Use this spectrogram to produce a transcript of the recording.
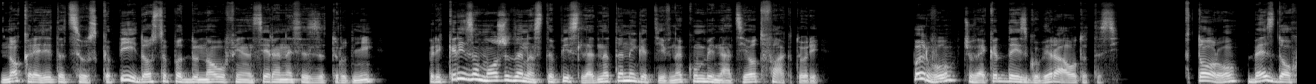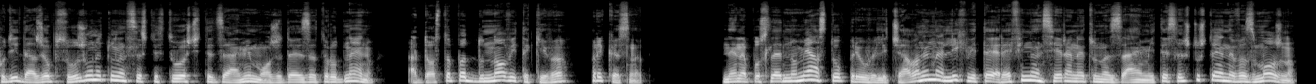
но кредитът се оскъпи и достъпът до ново финансиране се затрудни, при криза може да настъпи следната негативна комбинация от фактори. Първо, човекът да изгуби работата си. Второ, без доходи даже обслужването на съществуващите заеми може да е затруднено, а достъпът до нови такива прекъснат. Не на последно място, при увеличаване на лихвите, рефинансирането на заемите също ще е невъзможно,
